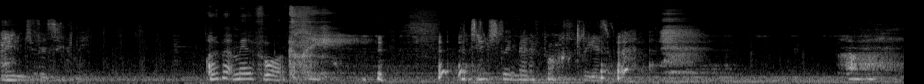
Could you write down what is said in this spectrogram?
and physically. What about metaphorically? Potentially metaphorically as well. Ah,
